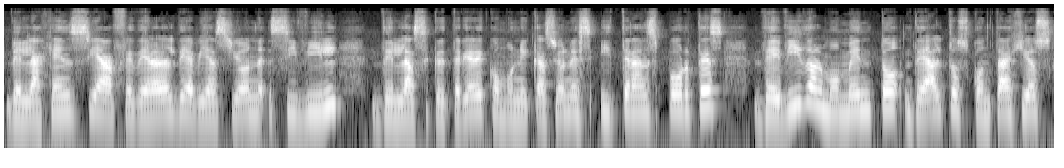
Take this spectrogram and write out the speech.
de la Agencia Federal de Aviación Civil de la Secretaría de Comunicaciones y Transportes debido al momento de altos contagios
